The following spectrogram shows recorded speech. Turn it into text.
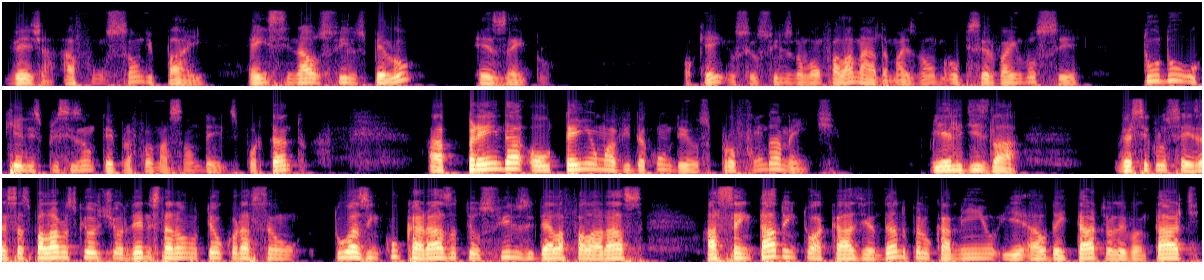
veja, a função de pai é ensinar os filhos pelo exemplo. Ok? Os seus filhos não vão falar nada, mas vão observar em você tudo o que eles precisam ter para a formação deles. Portanto, aprenda ou tenha uma vida com Deus profundamente. E ele diz lá, versículo 6: Essas palavras que eu te ordeno estarão no teu coração, tu as inculcarás a teus filhos e dela falarás assentado em tua casa e andando pelo caminho, e ao deitar-te ou levantar-te.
